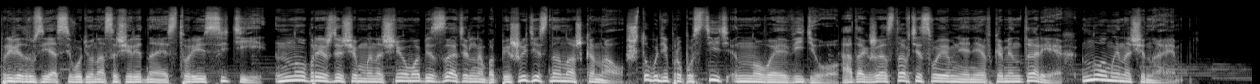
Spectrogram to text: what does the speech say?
Привет, друзья! Сегодня у нас очередная история из сети. Но прежде чем мы начнем, обязательно подпишитесь на наш канал, чтобы не пропустить новое видео. А также оставьте свое мнение в комментариях. Ну а мы начинаем.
